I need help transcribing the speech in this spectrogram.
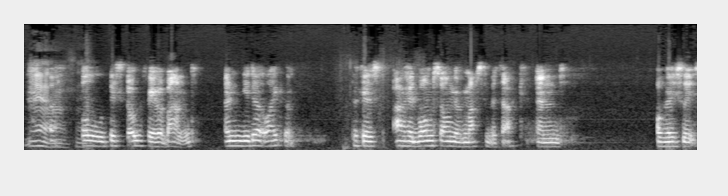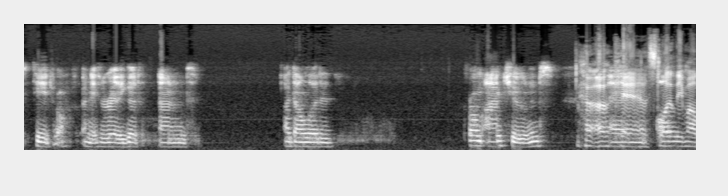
Yeah. a full discography of a band and you don't like them because I had one song of Massive Attack and obviously it's Teardrop and it's really good and I downloaded from iTunes okay, Um, slightly all- more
